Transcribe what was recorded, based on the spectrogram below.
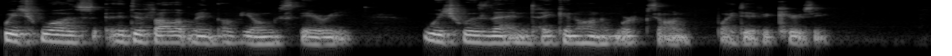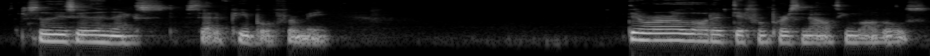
which was a development of Jung's theory, which was then taken on and worked on by David Keirsey. So, these are the next set of people for me. There are a lot of different personality models.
